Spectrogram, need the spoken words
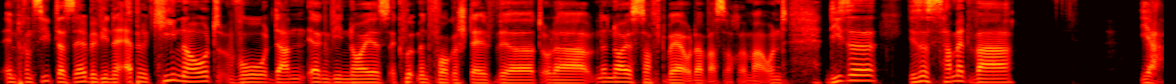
im Prinzip dasselbe wie eine Apple Keynote, wo dann irgendwie neues Equipment vorgestellt wird oder eine neue Software oder was auch immer. Und diese, dieses Summit war, ja,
